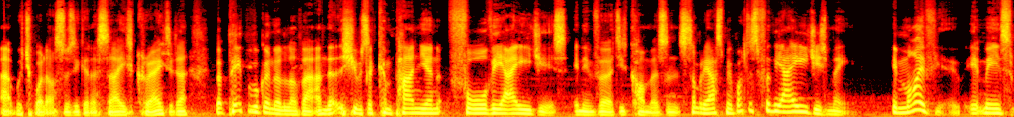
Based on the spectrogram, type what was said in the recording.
Uh, which what else was he going to say? He's created her, but people were going to love her, and that she was a companion for the ages in inverted commas. And somebody asked me, "What does for the ages mean?" In my view, it means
